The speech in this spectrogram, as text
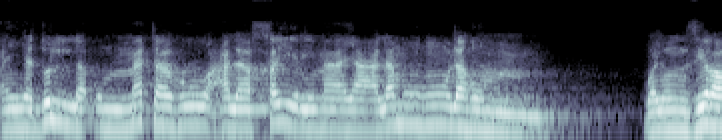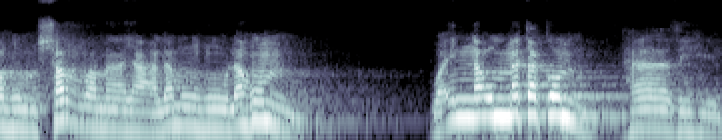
أن يدل أمته على خير ما يعلمه لهم وينذرهم شر ما يعلمه لهم. وإن أمتكم هذه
